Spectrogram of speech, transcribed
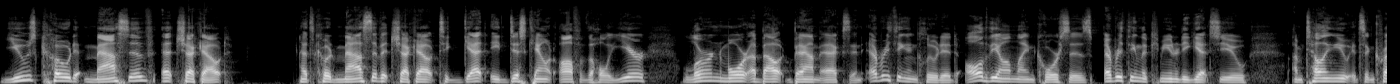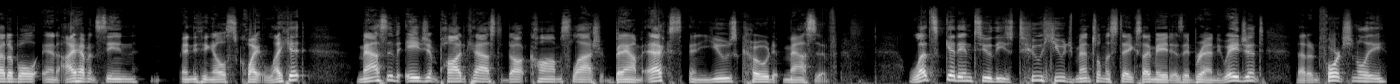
Use code MASSIVE at checkout. That's code MASSIVE at checkout to get a discount off of the whole year. Learn more about BAMX and everything included, all of the online courses, everything the community gets you. I'm telling you, it's incredible, and I haven't seen anything else quite like it. MassiveAgentPodcast.com slash BAMX and use code MASSIVE. Let's get into these two huge mental mistakes I made as a brand new agent that unfortunately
